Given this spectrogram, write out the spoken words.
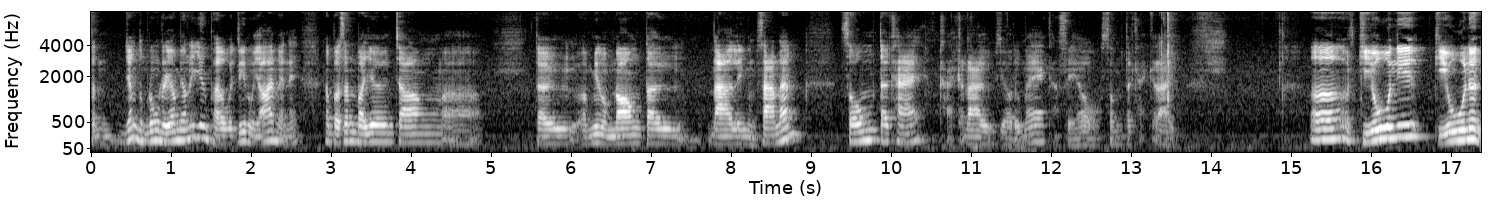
សិនយើងតម្រង់រីមយ៉ននេះយើងប្រើវិធីនោះឲ្យមែនទេតែប្រសិនបើយើងចង់ទៅមានបំណងទៅ ដើរលេងកំសាន្តហ្នឹងសូមទៅខែខែក្តៅយកឬម៉ែខែស្រាវសូមទៅខែក្តៅអឺគីអូនីគីអូនឹង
